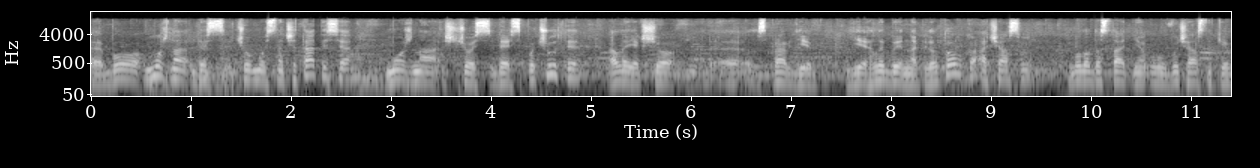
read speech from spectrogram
Е, Бо можна десь чомусь начитатися, можна щось десь почути, але якщо е, справді є глибинна підготовка, а часу було достатньо у учасників,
